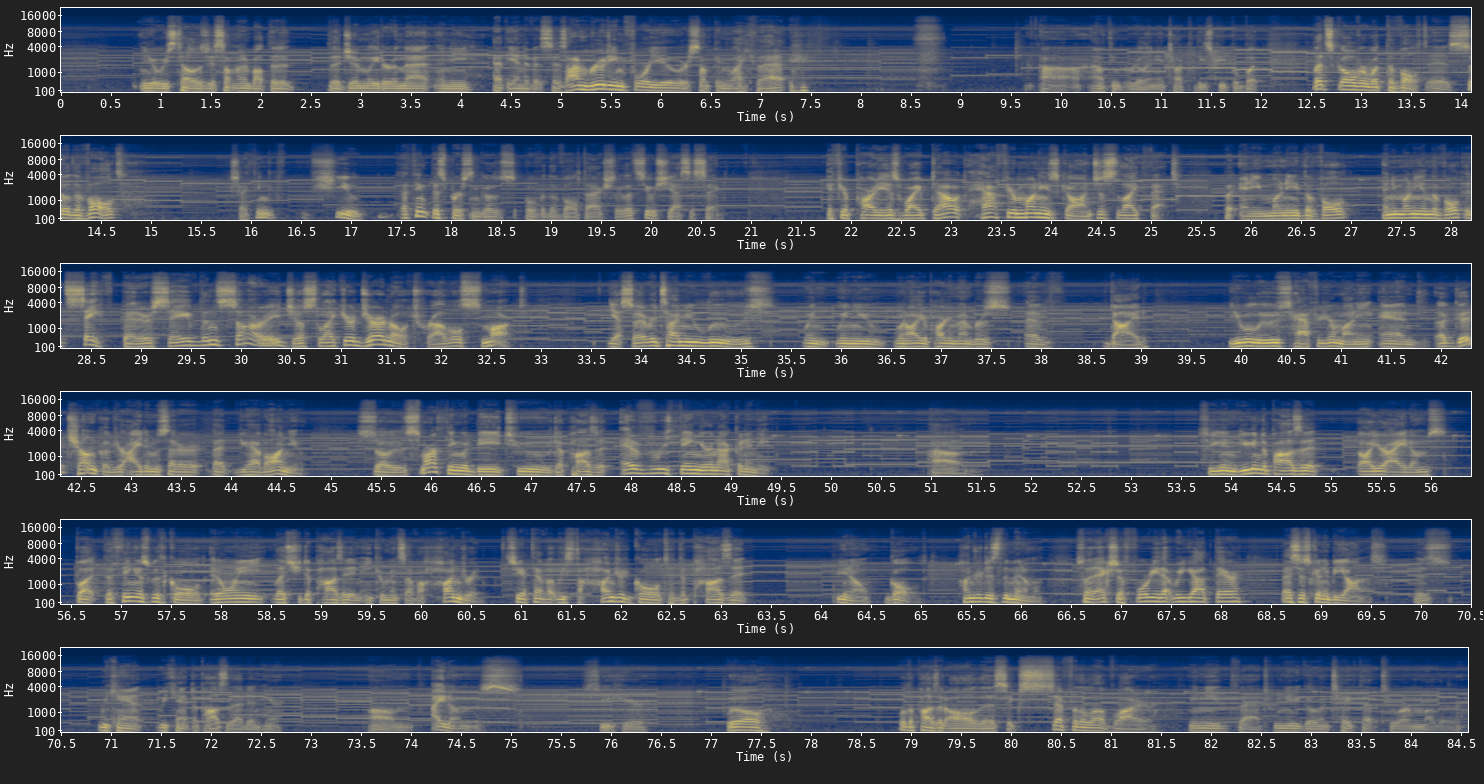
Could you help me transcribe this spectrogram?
He always tells you something about the the gym leader in that, and he at the end of it says, "I'm rooting for you" or something like that. uh, I don't think we really need to talk to these people, but let's go over what the vault is. So the vault, actually, I think she, I think this person goes over the vault. Actually, let's see what she has to say. If your party is wiped out, half your money's gone, just like that. But any money the vault any money in the vault, it's safe. Better saved than sorry, just like your journal. Travel smart. Yes, yeah, so every time you lose, when when you when all your party members have died, you will lose half of your money and a good chunk of your items that are that you have on you. So the smart thing would be to deposit everything you're not going to need. Um, so you can you can deposit all your items but the thing is with gold, it only lets you deposit in increments of 100. So you have to have at least 100 gold to deposit, you know, gold. 100 is the minimum. So that extra 40 that we got there, that's just going to be on us. Is we can't we can't deposit that in here. Um, items. Let's see here. We'll we'll deposit all this except for the love water. We need that. We need to go and take that to our mother.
